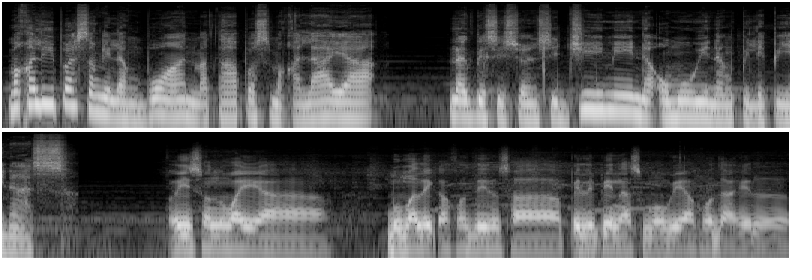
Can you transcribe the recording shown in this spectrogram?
Makalipas ang ilang buwan matapos makalaya, nagdesisyon si Jimmy na umuwi ng Pilipinas. reason why ah, bumalik ako dito sa Pilipinas, umuwi ako dahil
